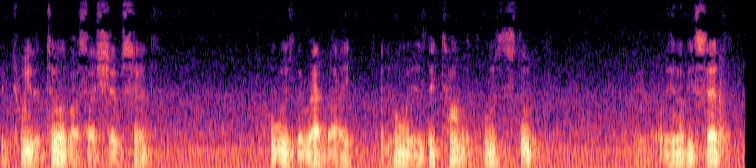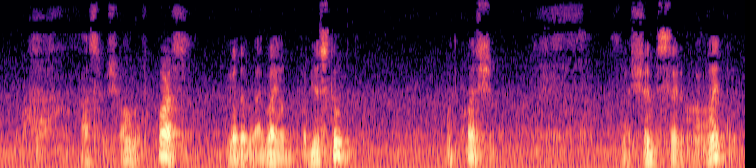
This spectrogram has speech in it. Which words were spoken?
Between the two of us, Hashem said, who is the rabbi and who is the talmid? Who is the student? Nabi said, of course, you're the rabbi of your student. What question? So Hashem said, all right then.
